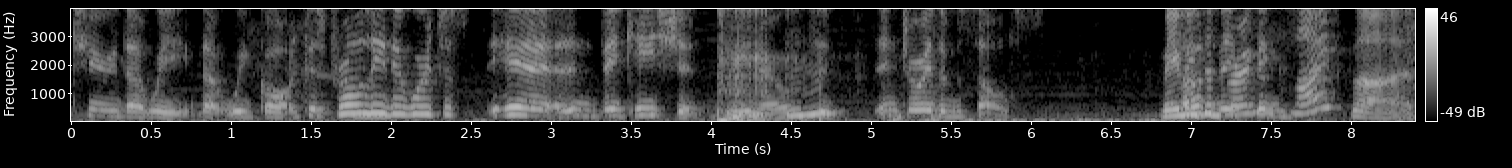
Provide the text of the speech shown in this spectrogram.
two that we that we got. Because probably they were just here in vacation, you know, to enjoy themselves. Maybe the would dragons things- like that.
